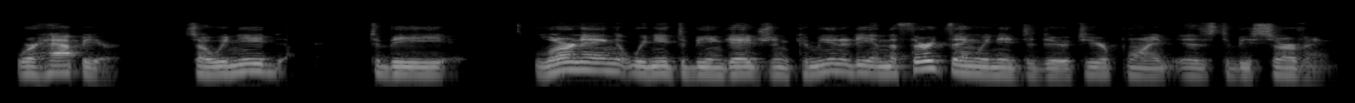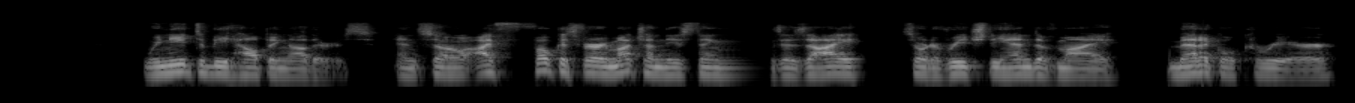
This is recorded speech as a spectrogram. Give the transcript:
we're happier. So we need to be learning, we need to be engaged in community. And the third thing we need to do, to your point, is to be serving. We need to be helping others. And so I focus very much on these things as I sort of reach the end of my medical career.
